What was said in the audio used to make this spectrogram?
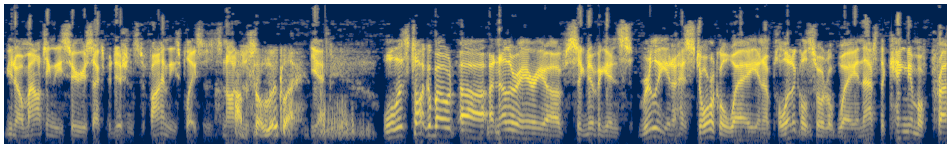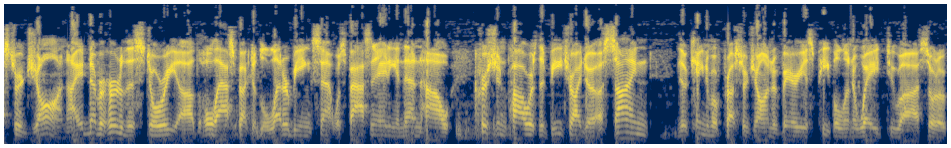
you know, mounting these serious expeditions to find these places. It's not absolutely. Just, yeah. Well, let's talk about uh, another area of significance, really in a historical way, in a political sort of way, and that's the kingdom of Prester John. I had never heard of this story. Uh, the whole aspect of the letter being sent was fascinating, and then how Christian powers that be tried to assign the kingdom of Prester John to various people in a way to uh, sort of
